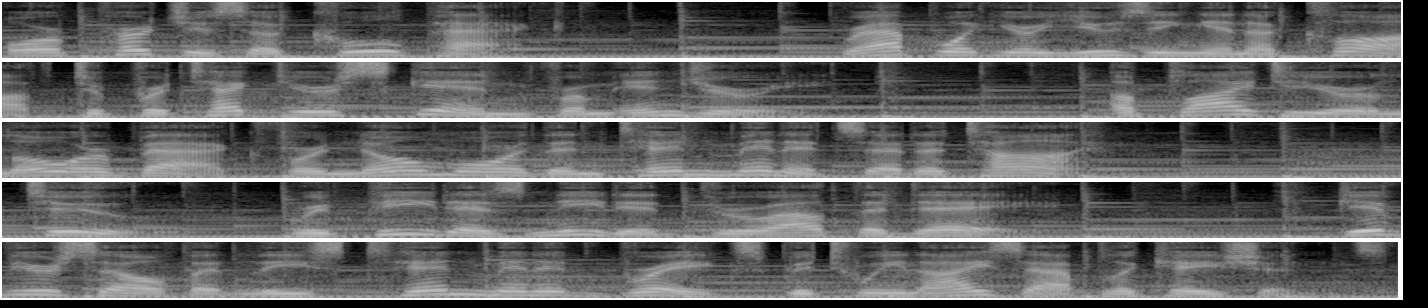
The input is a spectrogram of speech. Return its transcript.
or purchase a cool pack. Wrap what you're using in a cloth to protect your skin from injury. Apply to your lower back for no more than 10 minutes at a time. 2. Repeat as needed throughout the day. Give yourself at least 10-minute breaks between ice applications.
